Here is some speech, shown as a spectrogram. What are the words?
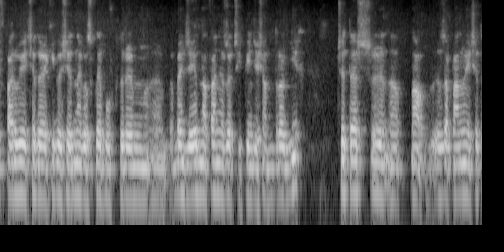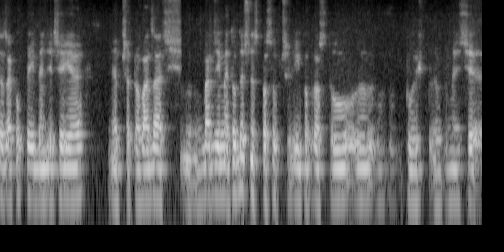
wparujecie do jakiegoś jednego sklepu, w którym będzie jedna tania rzecz i 50 drogich, czy też no, no, zaplanujecie te zakupy i będziecie je przeprowadzać w bardziej metodyczny sposób, czyli po prostu pójść, będziecie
